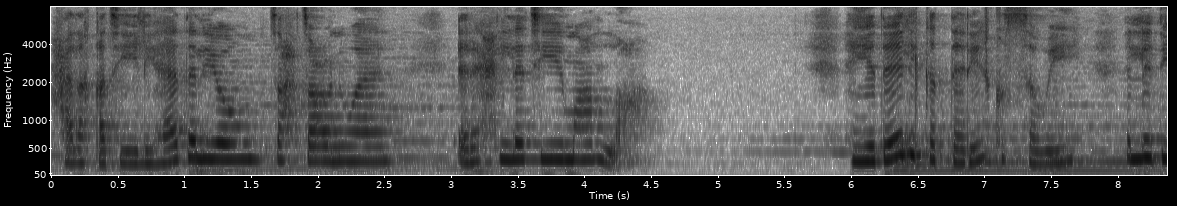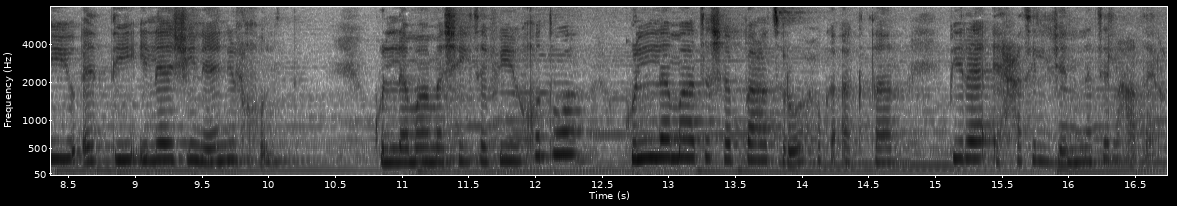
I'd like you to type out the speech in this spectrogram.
حلقتي لهذا اليوم تحت عنوان رحلتي مع الله. هي ذلك الطريق السوي الذي يؤدي إلى جنان الخلد. كلما مشيت فيه خطوة كلما تشبعت روحك أكثر برائحة الجنة العطرة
